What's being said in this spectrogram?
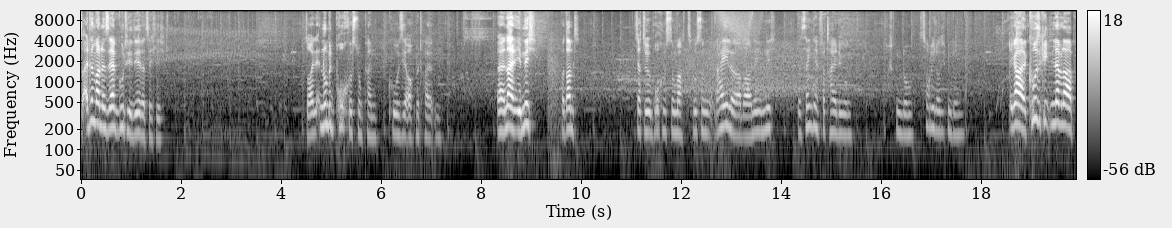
das Item war eine sehr gute Idee tatsächlich. So, nur mit Bruchrüstung kann Kursi auch mithalten. Äh, nein, eben nicht. Verdammt. Ich dachte, Bruchrüstung macht Rüstung heile, aber nee, eben nicht. Das senkt ja Verteidigung. Ich bin dumm. Sorry, Leute, ich bin dumm. Egal, Kursi kriegt ein Level up.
